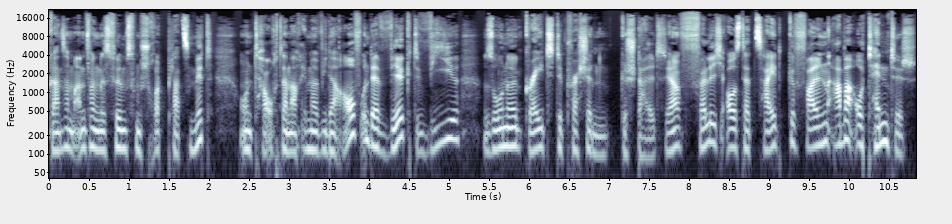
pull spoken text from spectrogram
ganz am Anfang des Films vom Schrottplatz mit und taucht danach immer wieder auf und er wirkt wie so eine Great Depression Gestalt, ja, völlig aus der Zeit gefallen, aber authentisch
